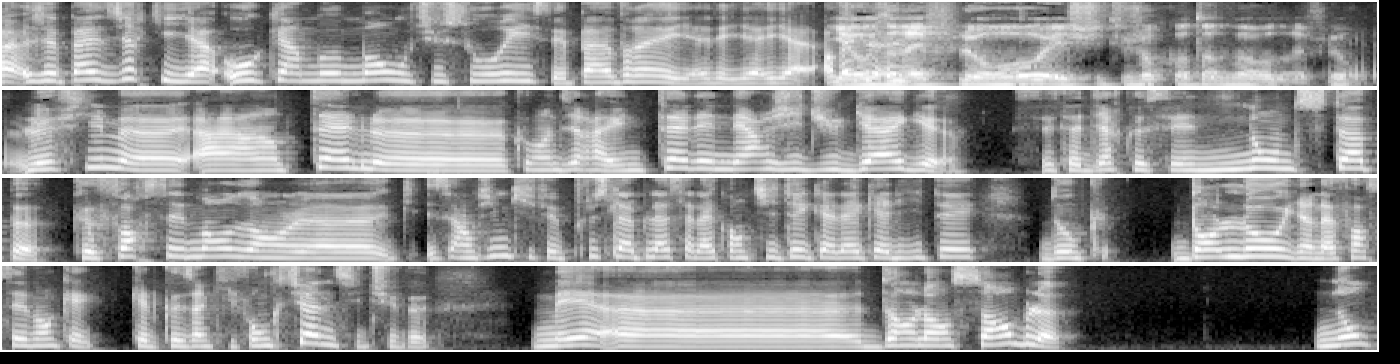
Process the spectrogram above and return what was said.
Euh, je vais pas dire qu'il y a aucun moment où tu souris, c'est pas vrai. Il y a il y a. Il y a, il y a Audrey Fleurot et je suis toujours content de voir Audrey Fleurot. Le film euh, a un tel euh, comment dire a une telle énergie du gag, c'est-à-dire que c'est non-stop, que forcément dans le c'est un film qui fait plus la place à la quantité qu'à la qualité. Donc dans l'eau, il y en a forcément quelques uns qui fonctionnent si tu veux, mais euh, dans l'ensemble, non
